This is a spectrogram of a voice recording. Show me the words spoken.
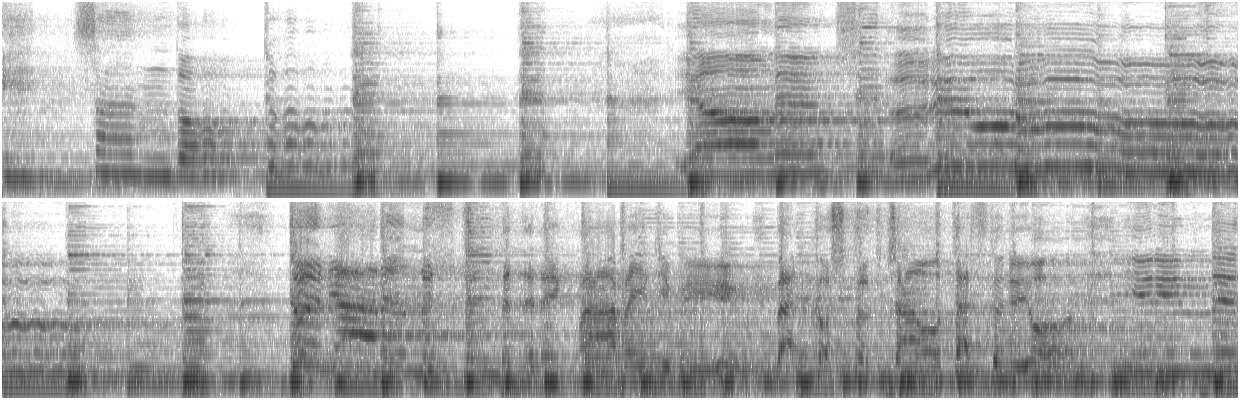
İnsan doğdum gibiyim. Ben koştukça o ters dönüyor. Yerinde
